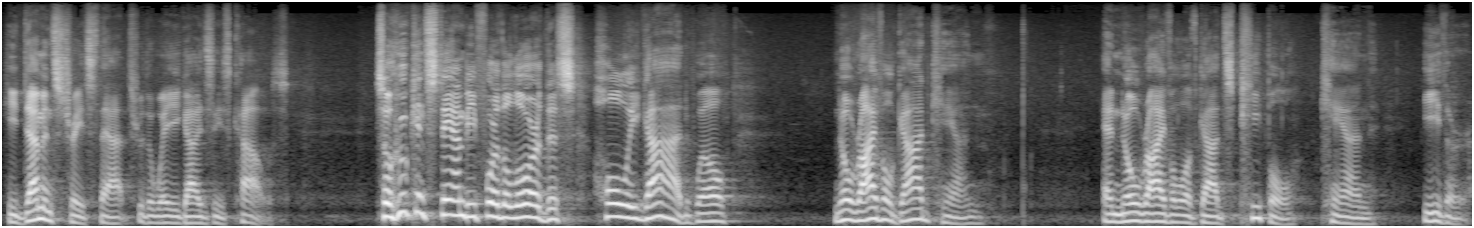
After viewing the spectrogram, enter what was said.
He demonstrates that through the way he guides these cows. So, who can stand before the Lord, this holy God? Well, no rival God can, and no rival of God's people can either.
